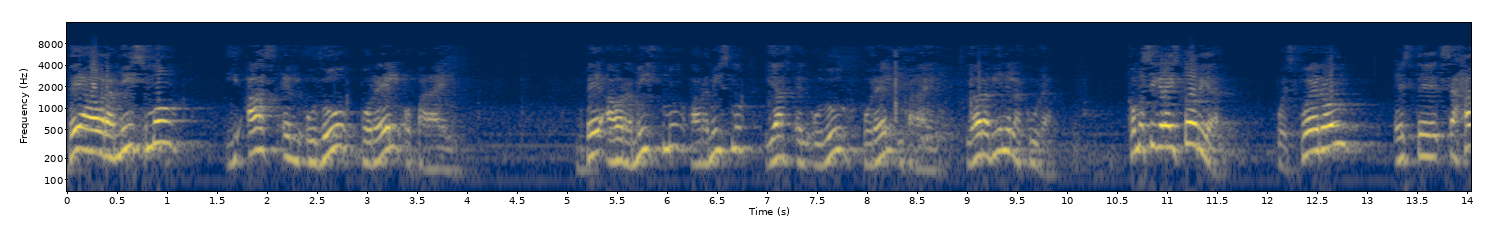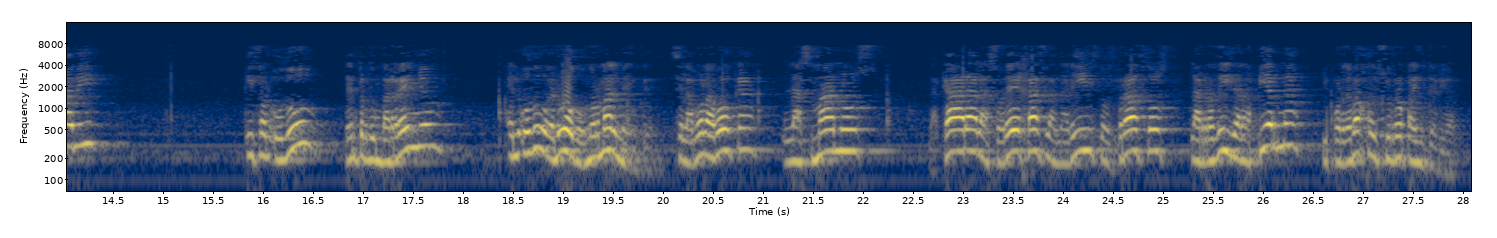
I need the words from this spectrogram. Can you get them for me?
ve ahora mismo y haz el udú por él o para él. Ve ahora mismo, ahora mismo, y haz el udú por él y para él. Y ahora viene la cura. ¿Cómo sigue la historia? Pues fueron este sahabi hizo el udú dentro de un barreño, el udú, el udú, normalmente. Se lavó la boca, las manos, la cara, las orejas, la nariz, los brazos, la rodilla, la pierna y por debajo de su ropa interior.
